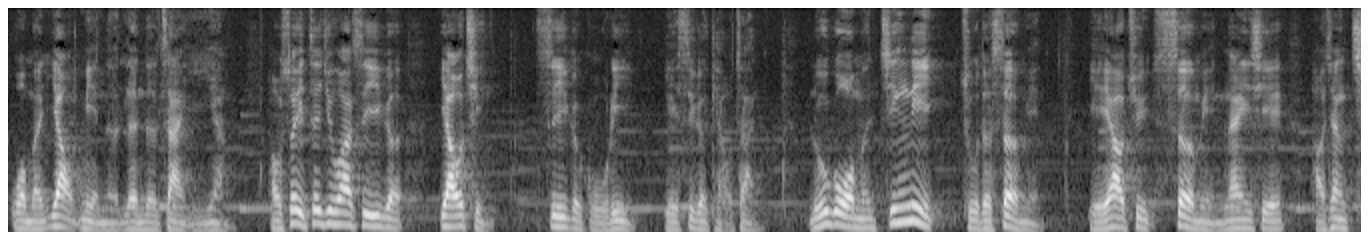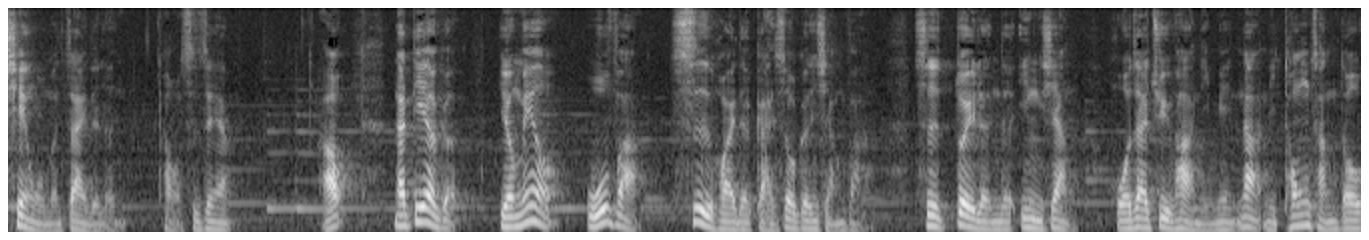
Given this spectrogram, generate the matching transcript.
我们要免了人的债一样。好，所以这句话是一个邀请，是一个鼓励，也是一个挑战。如果我们经历主的赦免，也要去赦免那一些好像欠我们债的人。好，是这样。好，那第二个，有没有无法释怀的感受跟想法？是对人的印象。活在惧怕里面，那你通常都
